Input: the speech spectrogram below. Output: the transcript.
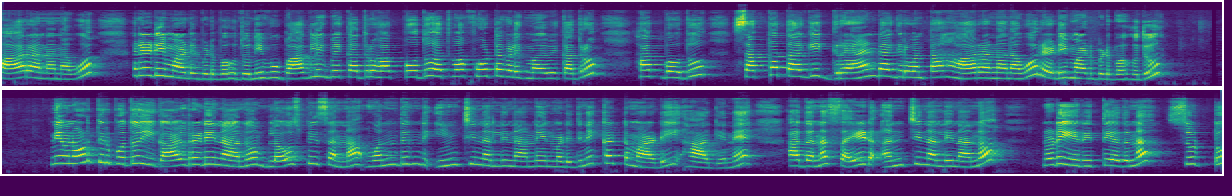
ಹಾರನ ನಾವು ರೆಡಿ ಮಾಡಿ ಬಿಡಬಹುದು. ನೀವು ಬಾಗಿಲಿಗೆ ಬೇಕಾದರೂ ಹಾಕ್ಬೋದು ಅಥವಾ ಫೋಟೋಗಳಿಗೆ ಬೇಕಾದರೂ ಹಾಕ್ಬಹುದು. ಸಖತ್ತಾಗಿ ಗ್ರ್ಯಾಂಡ್ ಆಗಿರುವಂತಹ ಹಾರನ ನಾವು ರೆಡಿ ಮಾಡಿಬಿಡಬಹುದು ನೀವು ನೋಡ್ತಿರ್ಬೋದು, ಈಗ ಆಲ್ರೆಡಿ ನಾನು ಬ್ಲೌಸ್ ಪೀಸನ್ನು ಒಂದೊಂದು ಇಂಚಿನಲ್ಲಿ ನಾನು ಏನು ಮಾಡಿದ್ದೀನಿ ಕಟ್ ಮಾಡಿ ಹಾಗೆಯೇ ಅದನ್ನು ಸೈಡ್ ಅಂಚಿನಲ್ಲಿ ನಾನು ನೋಡಿ ಈ ರೀತಿ ಅದನ್ನು ಸುಟ್ಟು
